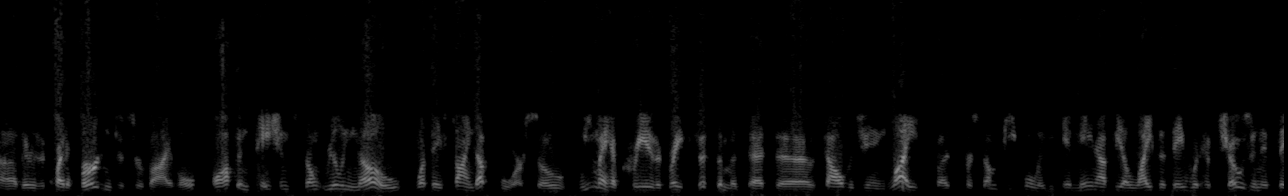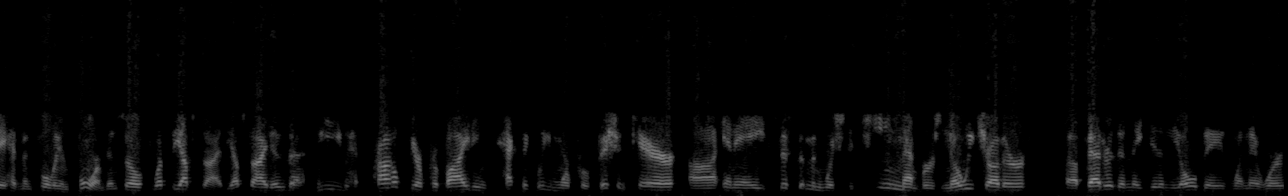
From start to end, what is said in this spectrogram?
uh, there's quite a burden to survival. Often patients don't really know what they've signed up for. So we may have created a great system at, at uh, salvaging life, but for some people it, it may not be a life that they would have chosen if they had been fully informed. And so what's the upside? The upside is that we probably are providing technically more proficient care uh, in a system in which the team members know each other uh, better than they did in the old days when there were,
